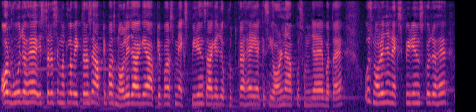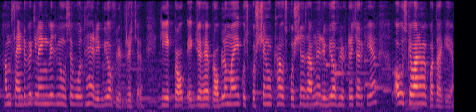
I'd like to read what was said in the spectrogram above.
और वो जो है इस तरह से मतलब एक तरह से आपके पास नॉलेज आ गया, आपके पास में एक्सपीरियंस आ गया जो खुद का है या किसी और ने आपको समझाया, बताया। उस नॉलेज एंड एक्सपीरियंस को जो है हम साइंटिफिक लैंग्वेज में उसे बोलते हैं रिव्यू ऑफ़ लिटरेचर कि एक एक जो है प्रॉब्लम आई, कुछ क्वेश्चन उठा, उस क्वेश्चन से आपने रिव्यू ऑफ़ लिटरेचर किया और उसके बारे में पता किया।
